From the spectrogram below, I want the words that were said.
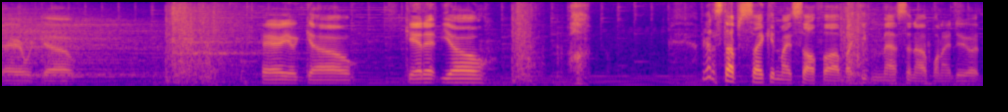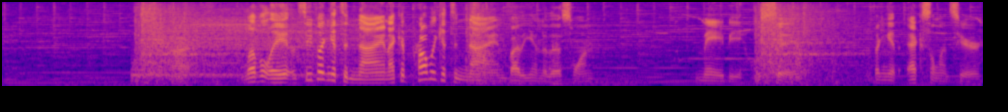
There we go. There you go. Get it, yo. I gotta stop psyching myself up. I keep messing up when I do it. Level 8. Let's see if I can get to 9. I could probably get to 9 by the end of this one. Maybe. We'll see. If I can get excellence here.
